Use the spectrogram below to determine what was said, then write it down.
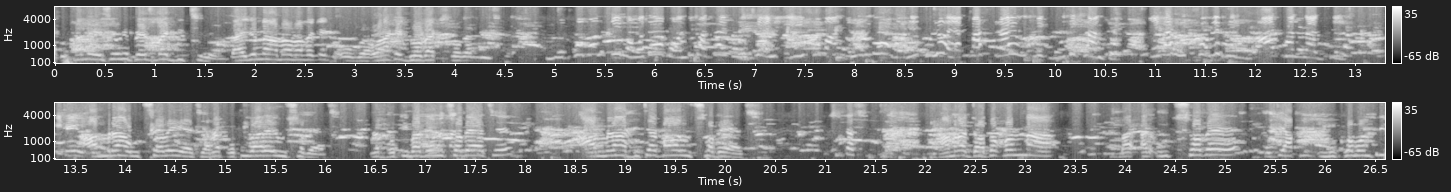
এখানে এসে উনি প্রেস বাইট দিচ্ছিলেন। তাই জন্য আমরা ওনাকে গ্লোব্যাক স্লোগান দিয়েছি মুখ্যমন্ত্রী মমতা বন্দ্যোপাধ্যায় বলেছেন এইসব আন্দোলন অনেকগুলো এক মাত্রায় অতি- অতিক্রান্ত এবার উৎসবে আর ভালো লাগছে আমরা উৎসবেই আছি আমরা প্রতিবাদের উৎসবে আছি। আমরা প্রতিবাদের উৎসবে আছে আমরা বিচার পাওয়ার উৎসবে আছি। ঠিক আছে? আমরা যতক্ষণ না আর উৎসবে যে আপনি মুখ্যমন্ত্রী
